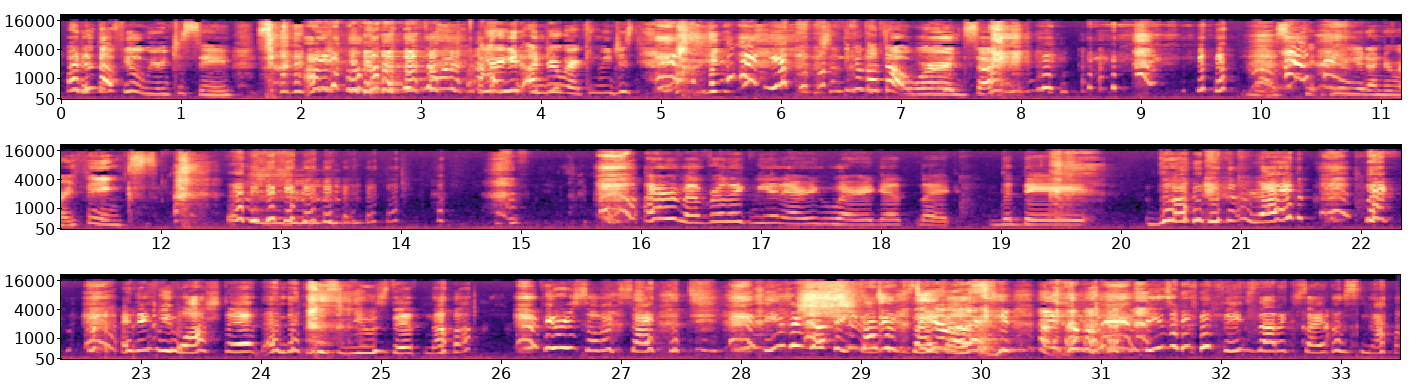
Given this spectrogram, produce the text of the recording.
Why did that feel weird to say? I know. Period underwear. Can we just There's something about that word, sorry. Yes, pe- period underwear. Thanks. I remember like me and Eric wearing it like the day, the, right? Like I think we washed it and then just used it. Now we were so excited. These are the things that excite us. These are the things that excite us now.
